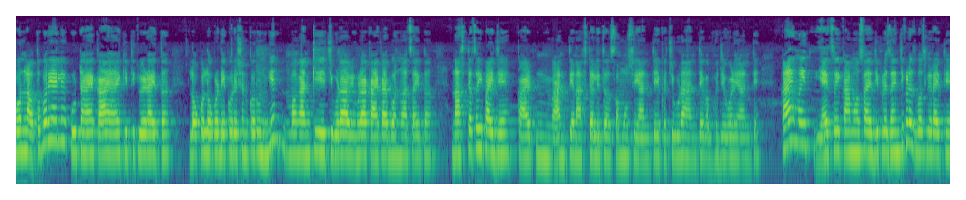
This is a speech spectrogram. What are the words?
फोन लावतो बरं यायले. कुठं आहे काय आहे किती वेळ आहे तर. लवकर लवकर डेकोरेशन करून घेईन. मग आणखी चिवडा विवडा काय काय बनवायचं आहे तर. नाश्त्याचंही पाहिजे. काय आणते नाश्त्याला तर. समोसे आणते का चिवडा आणते का भजेवळे आणते. काय माहीत. यायचंही काम असं आहे. जिकडे जाईन तिकडेच बसले राहते.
